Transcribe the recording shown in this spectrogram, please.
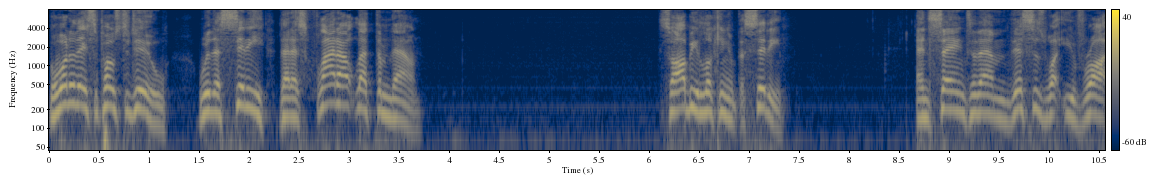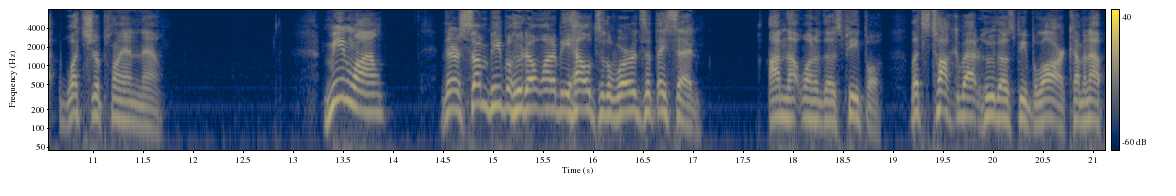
But what are they supposed to do with a city that has flat out let them down? So I'll be looking at the city and saying to them, This is what you've wrought. What's your plan now? Meanwhile, there are some people who don't want to be held to the words that they said. I'm not one of those people. Let's talk about who those people are coming up.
